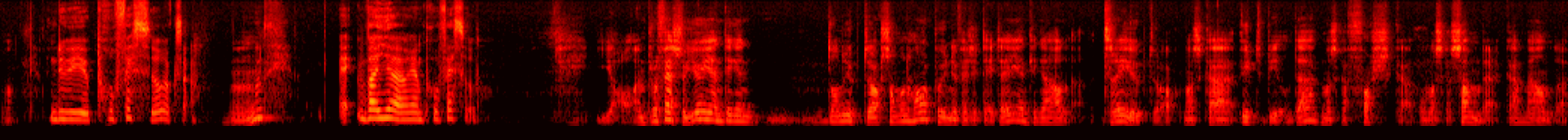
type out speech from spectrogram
Ja. Du är ju professor också. Mm. Eh, vad gör en professor? Ja, en professor gör egentligen de uppdrag som man har på universitetet. Det är egentligen all, tre uppdrag. Man ska utbilda, man ska forska och man ska samverka med andra.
